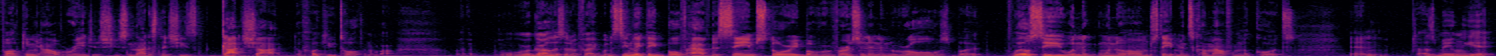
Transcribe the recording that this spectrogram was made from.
fucking outrageous. She's not a snitch. She's got shot. The fuck you talking about? But regardless of the fact, but it seems like they both have the same story but reversing it in the roles. But we'll see when the when the um statements come out from the courts. And that's mainly it.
